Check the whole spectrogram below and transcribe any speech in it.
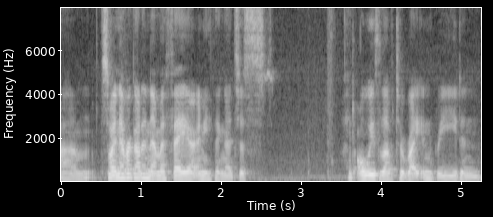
Um, so i never got an mfa or anything. I just i'd always loved to write and read and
